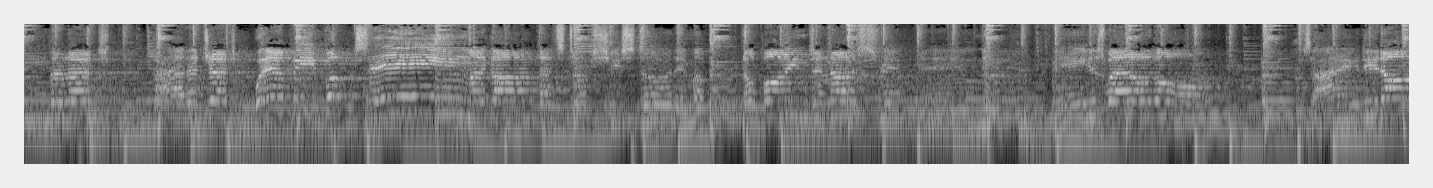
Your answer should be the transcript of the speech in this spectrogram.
in the lurch at a church where people sing. saying, My God, that stuff she stood him up. No point in us remaining. We may as well go on, I did all.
